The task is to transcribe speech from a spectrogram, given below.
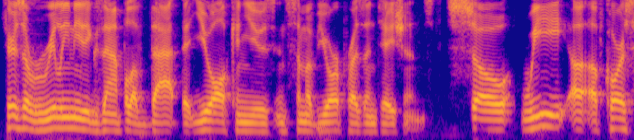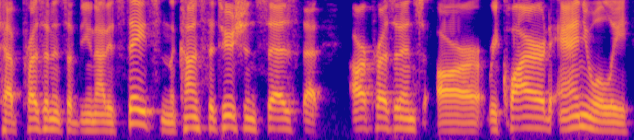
Here's a really neat example of that that you all can use in some of your presentations. So, we, uh, of course, have presidents of the United States, and the Constitution says that our presidents are required annually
